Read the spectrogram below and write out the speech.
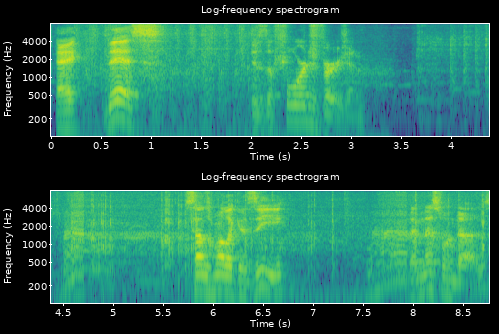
Okay, this is the forged version. Sounds more like a Z than this one does.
